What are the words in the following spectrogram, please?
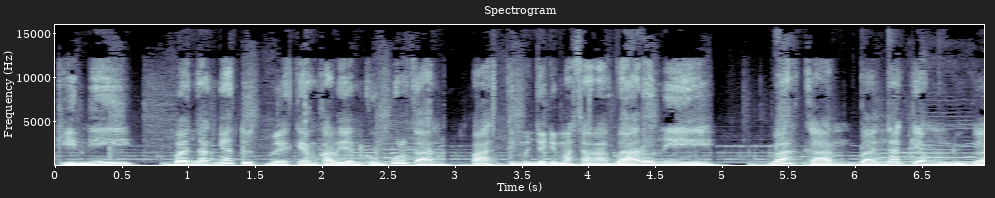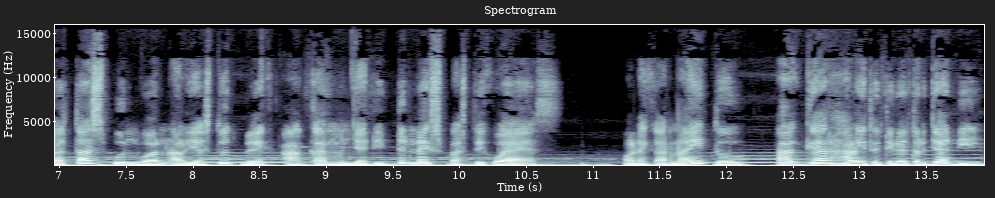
Kini, banyaknya tote bag yang kalian kumpulkan pasti menjadi masalah baru nih. Bahkan, banyak yang menduga tas punbon alias tote bag akan menjadi the next plastic waste. Oleh karena itu, agar hal itu tidak terjadi,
